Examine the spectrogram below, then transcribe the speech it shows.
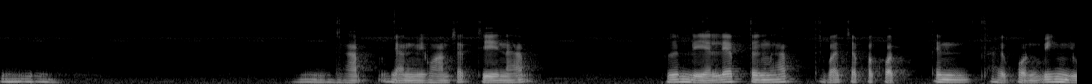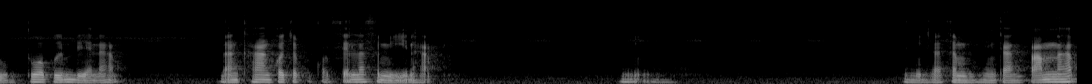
นี่นะครับ ยันมีความชัดเจนนะครับ พื้นเหรียญเรียบตึงนะครับ แต่ว่าจะปรากฏเส้นสายฝนวิ่งอยู่ทั่วพื้นเหรียญนะครับ ด้านข้างก็จะปรากฏเส้นรัศมีนะครับนี่นี่รัศมีแห่งการปั๊มนะครับ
